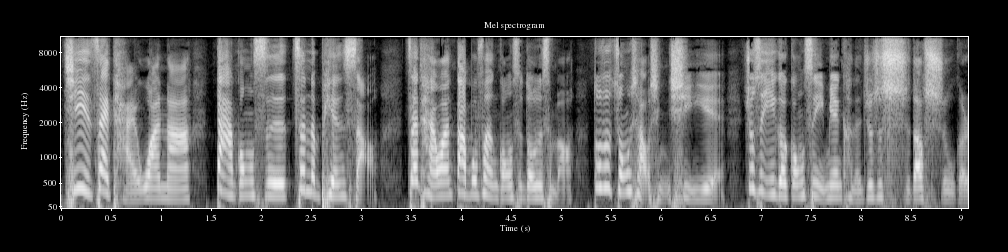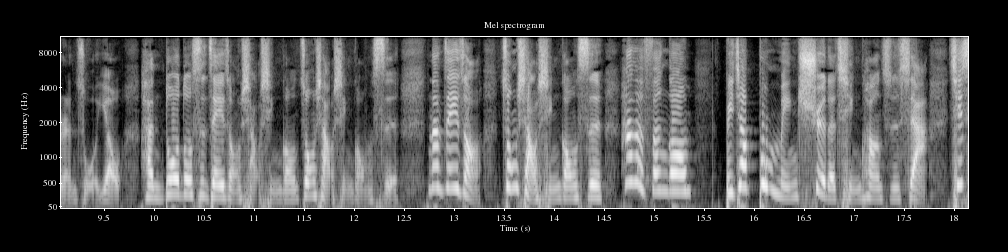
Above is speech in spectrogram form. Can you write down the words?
其实，在台湾呢、啊，大公司真的偏少。在台湾，大部分公司都是什么？都是中小型企业，就是一个公司里面可能就是十到十五个人左右，很多都是这一种小型公、中小型公司。那这一种中小型公司，它的分工比较不明确的情况之下，其实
